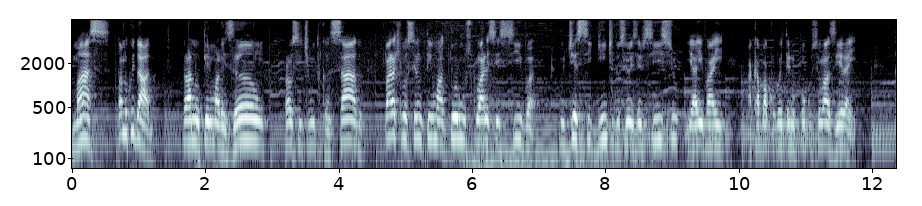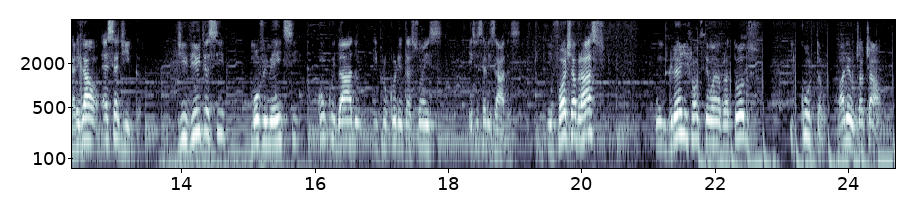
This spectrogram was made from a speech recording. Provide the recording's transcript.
Mas tome cuidado para não ter uma lesão, para não se sentir muito cansado, para que você não tenha uma dor muscular excessiva no dia seguinte do seu exercício e aí vai acabar comprometendo um pouco o seu lazer aí. Tá legal? Essa é a dica. Divirta-se, movimente-se com cuidado e procure orientações especializadas. Um forte abraço um grande final de semana para todos e curtam. Valeu, tchau, tchau.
